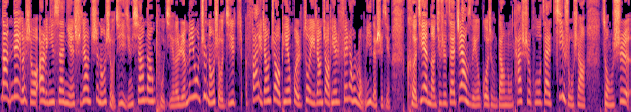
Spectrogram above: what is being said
那那个时候，二零一三年实际上智能手机已经相当普及了，人们用智能手机发一张照片或者做一张照片是非常容易的事情。可见呢，就是在这样子的一个过程当中，它似乎在技术上总是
